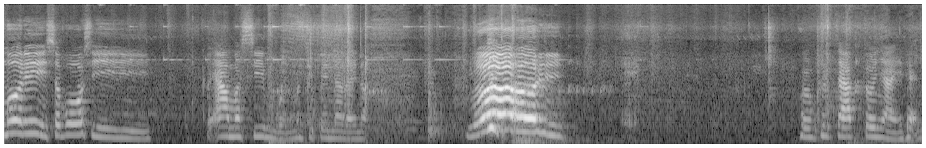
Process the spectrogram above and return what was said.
เมื่อนี้ซาโบสิไปเอามาซิมเหมือนมันจะเป็นอะไรเนาะเว้ยเพิ่มคือจับตัวใหญ่แทน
